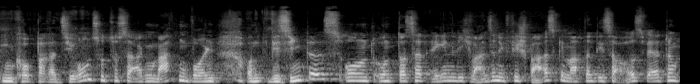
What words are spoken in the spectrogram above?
in Kooperation sozusagen machen wollen. Und wir sind das und, und das hat eigentlich wahnsinnig viel Spaß gemacht an dieser Auswertung.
